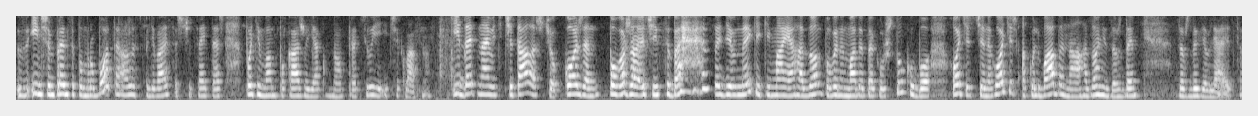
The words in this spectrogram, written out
з іншим принципом роботи, але сподіваюся, що цей теж потім вам покажу, як воно працює і чи класно. І десь навіть читала, що кожен поважаючий себе садівник, який має газон, повинен мати таку штуку, бо хочеш чи не хочеш, а кульбаби на газоні завжди, завжди з'являються.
